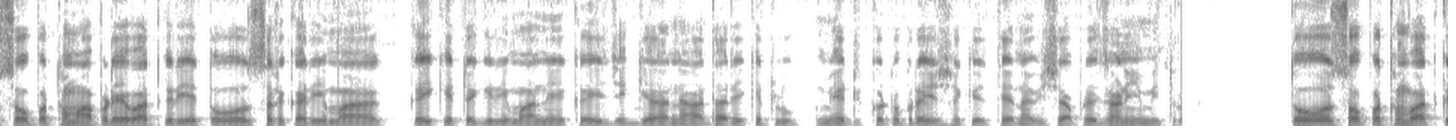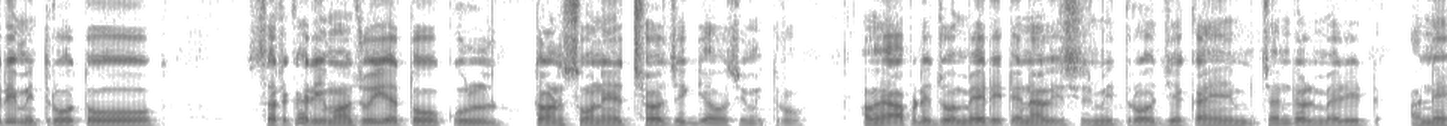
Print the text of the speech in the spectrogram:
સૌપ્રથમ આપણે વાત કરીએ તો સરકારીમાં કઈ કેટેગરીમાં અને કઈ જગ્યાના આધારે કેટલું મેરિટ કટઓફ રહી શકે તેના વિશે આપણે જાણીએ મિત્રો. તો સૌપ્રથમ વાત કરીએ મિત્રો તો સરકારીમાં જોઈએ તો કુલ ત્રણસો ને છ જગ્યાઓ છે મિત્રો. હવે આપણે જો મેરિટ એનાલિસિસ મિત્રો, જે કાંઈ જનરલ મેરિટ અને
